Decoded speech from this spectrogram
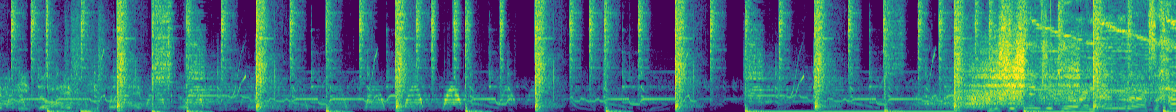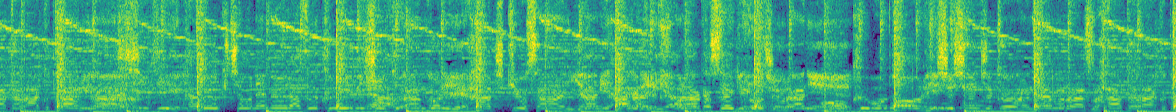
ーフティーゾーンセーフティーゾーンセーフティーゾーン西新宿は眠らず働くターミナルシティ。歌舞伎町眠らずクリミナ食アンドリー893闇上がり。荒稼ぎ路地裏に。ル大久保通り。西新宿は眠らず働くタ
